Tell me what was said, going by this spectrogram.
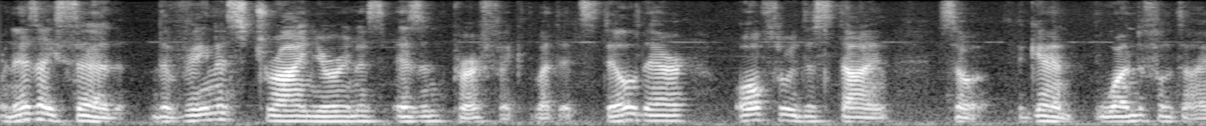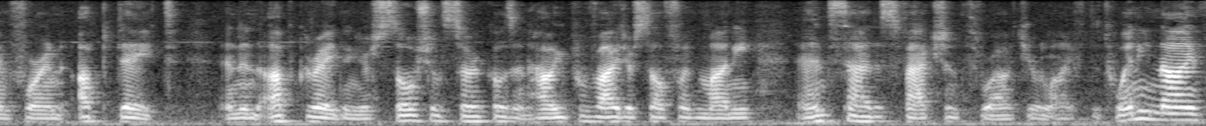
And as I said, the Venus trine Uranus isn't perfect, but it's still there all through this time. So again, wonderful time for an update and an upgrade in your social circles and how you provide yourself with money and satisfaction throughout your life. The 29th,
